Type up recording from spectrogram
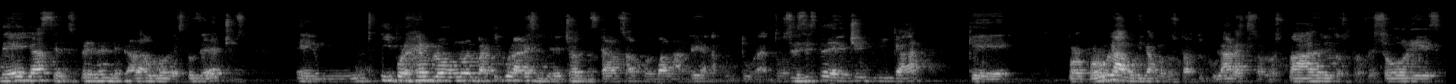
de ellas se desprenden de cada uno de estos derechos. Em, y, por ejemplo, uno en particular es el derecho al descanso, al juego, al arte y a la cultura. Entonces, este derecho implica que, por, por un lado, digamos, los particulares, que son los padres, los profesores,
